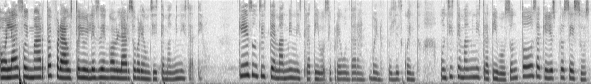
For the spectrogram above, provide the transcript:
Hola, soy Marta Frausto y hoy les vengo a hablar sobre un sistema administrativo. ¿Qué es un sistema administrativo? Se preguntarán. Bueno, pues les cuento. Un sistema administrativo son todos aquellos procesos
